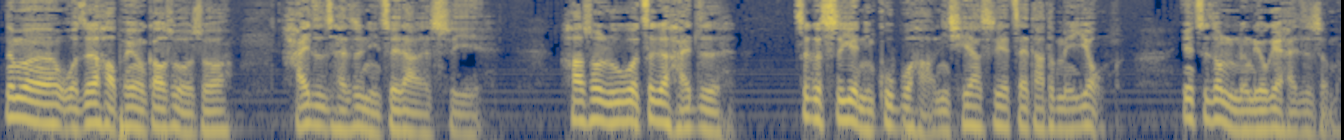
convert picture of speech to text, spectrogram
那么我这个好朋友告诉我说，孩子才是你最大的事业。他说，如果这个孩子这个事业你顾不好，你其他事业再大都没用，因为最终你能留给孩子什么？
